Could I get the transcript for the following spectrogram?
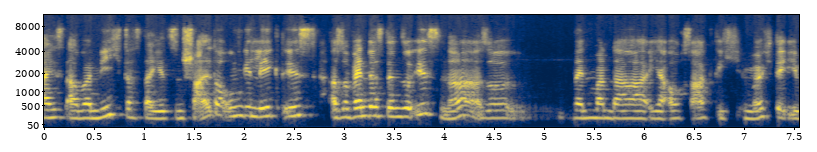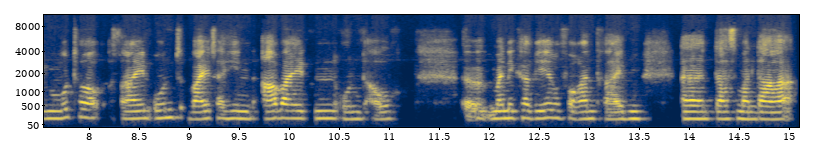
heißt aber nicht, dass da jetzt ein Schalter umgelegt ist. Also wenn das denn so ist, ne? also wenn man da ja auch sagt, ich möchte eben Mutter sein und weiterhin arbeiten und auch meine Karriere vorantreiben, äh, dass man da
